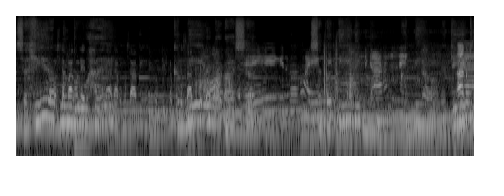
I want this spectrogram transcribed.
Sa hirap ng ba ulit? buhay Wala akong masabing hindi ka po Kami nasabi. umaasa Sa pag-ibig. Anong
